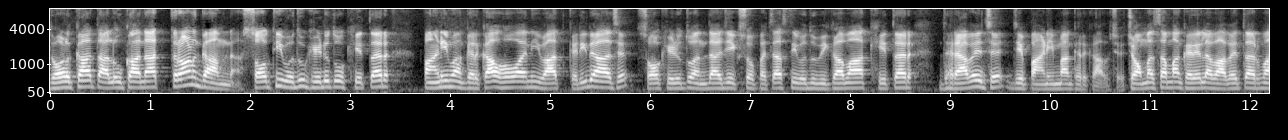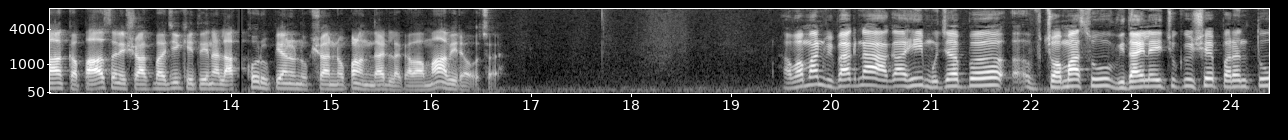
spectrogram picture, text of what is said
ધોળકા તાલુકાના ત્રણ ગામના સૌથી વધુ ખેડૂતો ખેતર પાણીમાં ગરકાવ હોવાની વાત કરી રહ્યા છે. સો ખેડૂતો અંદાજે એકસો પચાસથી વધુ વીઘામાં ખેતર ધરાવે છે જે પાણીમાં ગરકાવ છે. ચોમાસામાં કરેલા વાવેતરમાં કપાસ અને શાકભાજી ખેતીના લાખો રૂપિયાનું નુકસાનનો પણ અંદાજ લગાવવામાં આવી રહ્યો છે. હવામાન વિભાગના આગાહી મુજબ ચોમાસું વિદાય લઈ ચૂક્યું છે, પરંતુ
